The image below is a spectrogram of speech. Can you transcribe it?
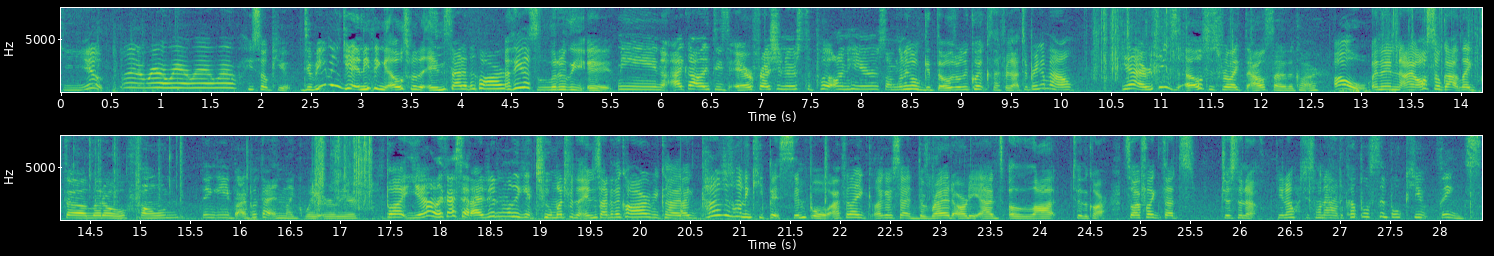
cute. He's so cute. Did we even get anything else for the inside of the car? I think that's literally it. I mean, I got like these air fresheners to put on here, so I'm gonna go get those really quick because I forgot to bring them out. Yeah, everything else is for like the outside of the car. Oh, and then I also got like the little phone thingy, but I put that in like way earlier. But yeah, like I said, I didn't really get too much for the inside of the car because I kind of just want to keep it simple. I feel like, like I said, the red already adds a lot to the car. So I feel like that's just enough, you know? I just want to add a couple simple, cute things.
